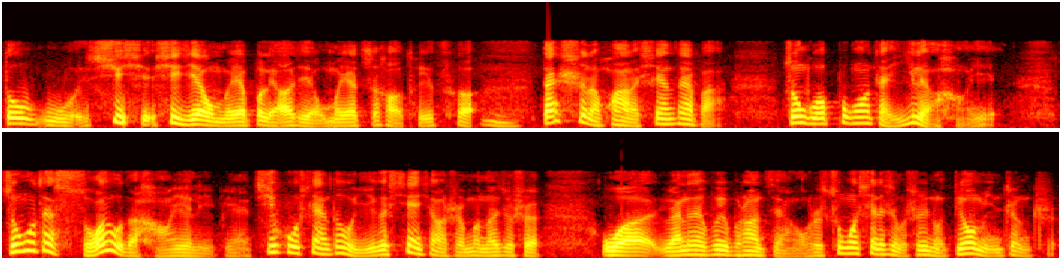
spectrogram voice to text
都我细细细节我们也不了解，我们也只好推测。嗯。但是的话呢，现在吧，中国不光在医疗行业，中国在所有的行业里边，几乎现在都有一个现象，什么呢？就是我原来在微博上讲，我说中国现在是不是一种刁民政治，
